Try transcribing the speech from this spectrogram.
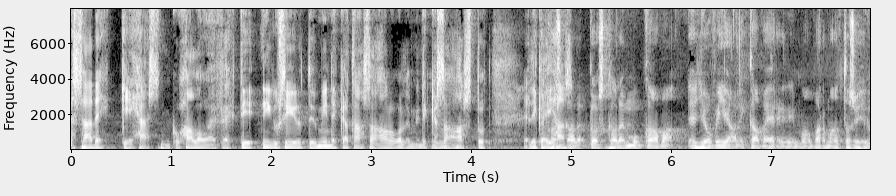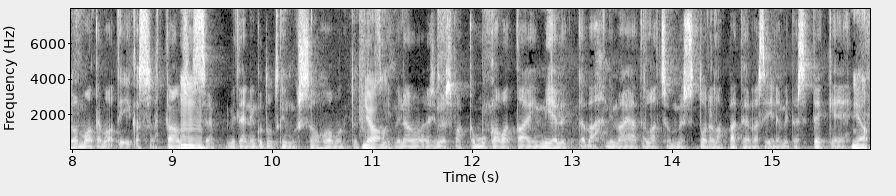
sädekehäs niinku halo-efekti niinku siirtyy minnekä tahansa alueelle, minnekä mm. sä astut. Eli koska, ihan... olen, koska olen mukava ja joviaali kaveri, niin mä oon varmaan tosi hyvä matematiikassa. Tämä on siis mm. siis se, miten niinku tutkimuksessa on huomattu, että Joo. jos ihminen on esimerkiksi vaikka mukava tai miellyttävä, niin mä ajatellaan, että se on myös todella pätevä siinä, mitä se tekee. Joo.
